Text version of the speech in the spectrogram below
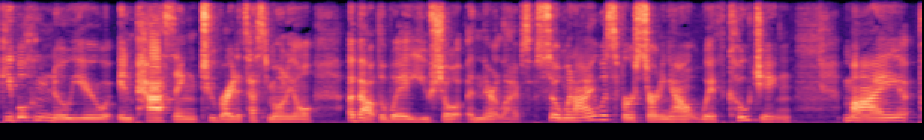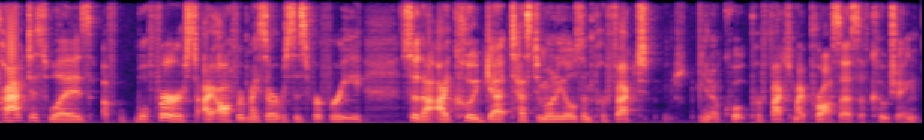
people who know you in passing to write a testimonial about the way you show up in their lives. So when I was first starting out with coaching, my practice was well, first, I offered my services for free so that I could get testimonials and perfect, you know, quote, perfect my process of coaching.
